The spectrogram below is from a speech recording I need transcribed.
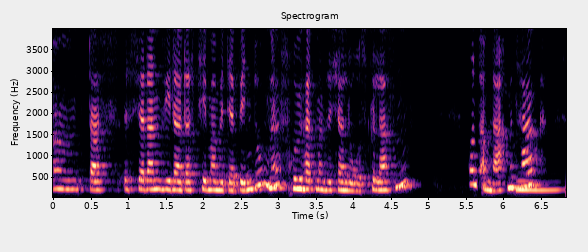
Ähm, das ist ja dann wieder das Thema mit der Bindung. Ne? Früh hat man sich ja losgelassen Und am Nachmittag mhm.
